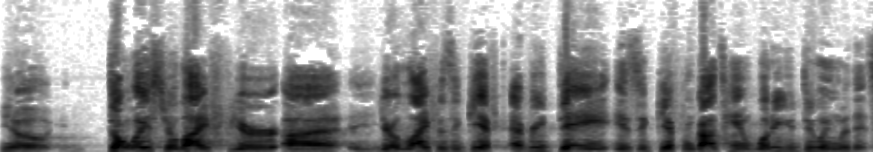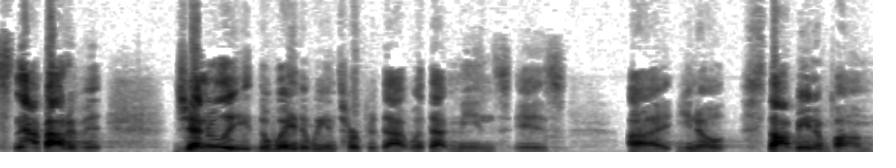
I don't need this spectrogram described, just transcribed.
you know, don't waste your life. Your, uh, your life is a gift. Every day is a gift from God's hand. What are you doing with it? Snap out of it. Generally, the way that we interpret that, what that means is, uh, you know, stop being a bum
